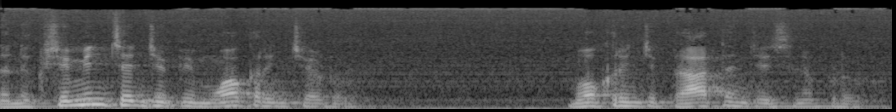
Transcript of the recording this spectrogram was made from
నన్ను క్షమించని చెప్పి మోకరించాడు. మోకరించి ప్రార్థన చేసినప్పుడు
